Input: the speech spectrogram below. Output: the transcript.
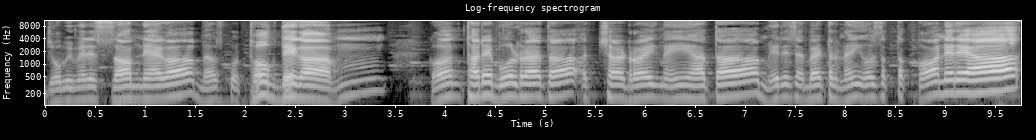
जो भी मेरे सामने आएगा, मैं उसको ठोक देगा। हम्म? कौन थरे बोल रहा था? अच्छा ड्राइंग नहीं आता, मेरे से बेटर नहीं हो सकता। कौन है रे यार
